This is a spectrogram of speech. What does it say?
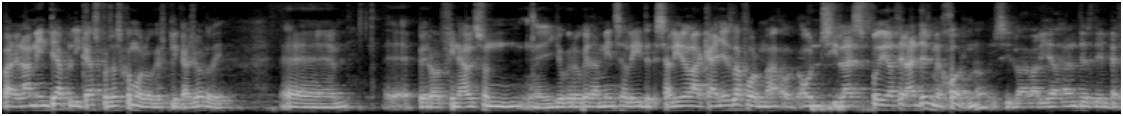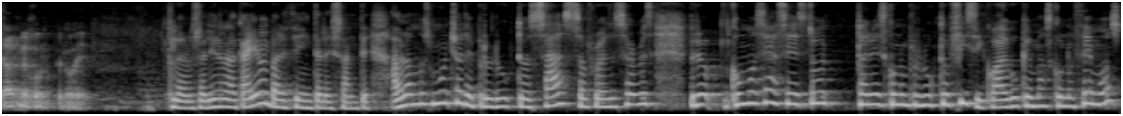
paralelamente, aplicas cosas como lo que explica Jordi. Eh, eh, pero al final son eh, yo creo que también salir, salir a la calle es la forma o, si la has podido hacer antes mejor ¿no? si la validas antes de empezar mejor pero Claro, salir a la calle me parece interesante. Hablamos mucho de productos SaaS, Software as a Service, pero ¿cómo se hace esto tal vez con un producto físico, algo que más conocemos,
